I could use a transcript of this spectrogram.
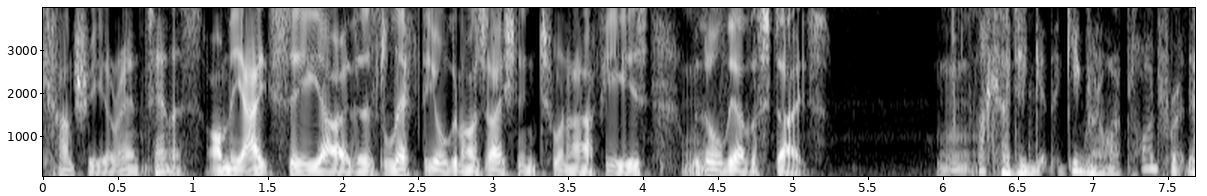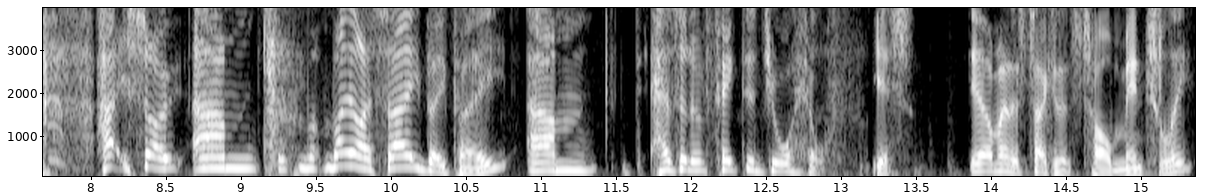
country around tennis. I'm the eighth CEO that has left the organisation in two and a half years with all the other states. Lucky I didn't get the gig when I applied for it. hey, so um, may I say, VP, um, has it affected your health? Yes. Yeah, I mean, it's taken its toll mentally,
